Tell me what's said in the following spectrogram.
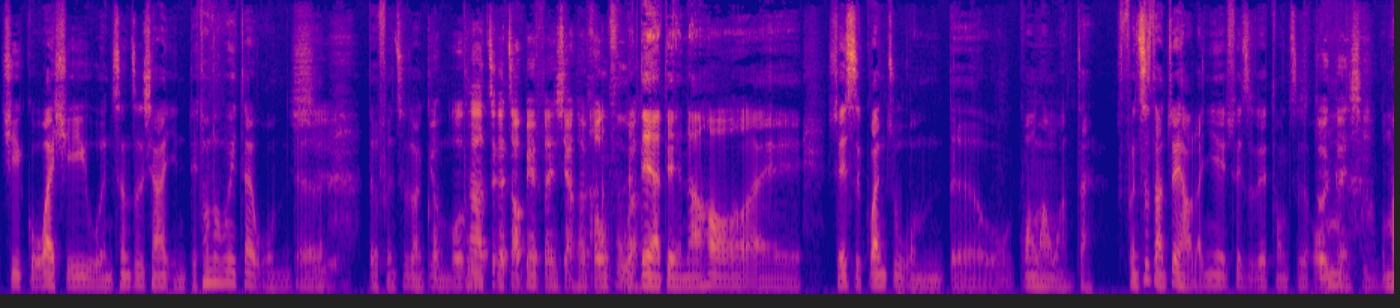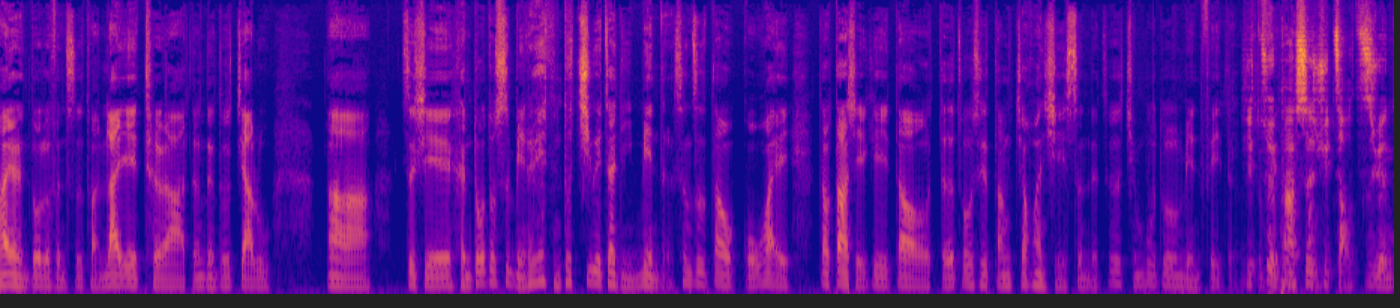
去国外学语文，甚至像营队，通通会在我们的的粉丝团公布。我看到这个照片分享很丰富啊，啊。对啊，对，然后诶，随时关注我们的官方网站，粉丝团最好了，因为随时会通知。会更新。我们还有很多的粉丝团，LINE@ 啊等等都加入啊。这些很多都是免费，很多机会在里面的，甚至到国外到大学可以到德州去当交换学生的，这个全部都是免费的。其实最怕是去找资源，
